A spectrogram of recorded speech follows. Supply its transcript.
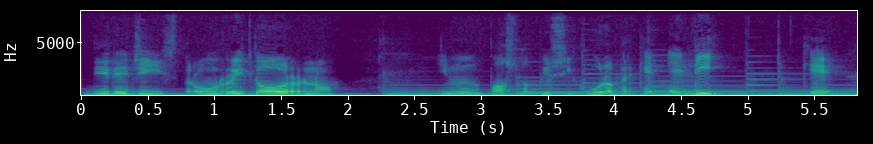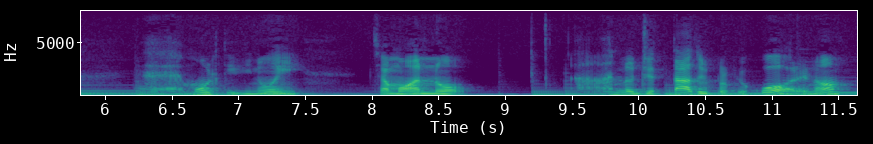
di registro, un ritorno in un posto più sicuro perché è lì che eh, molti di noi diciamo, hanno, hanno, gettato il proprio cuore no?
